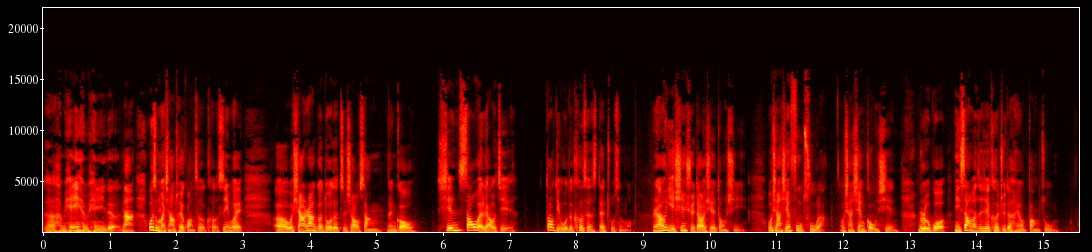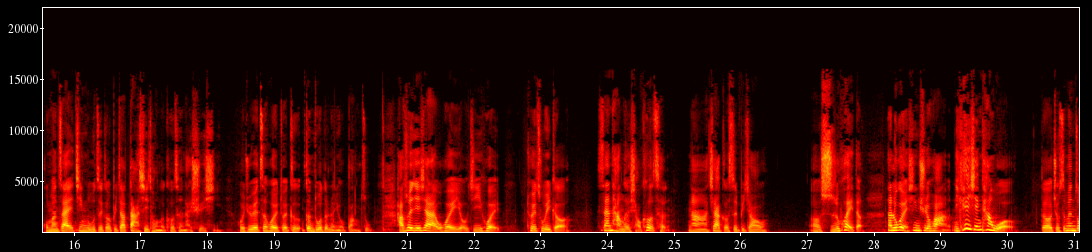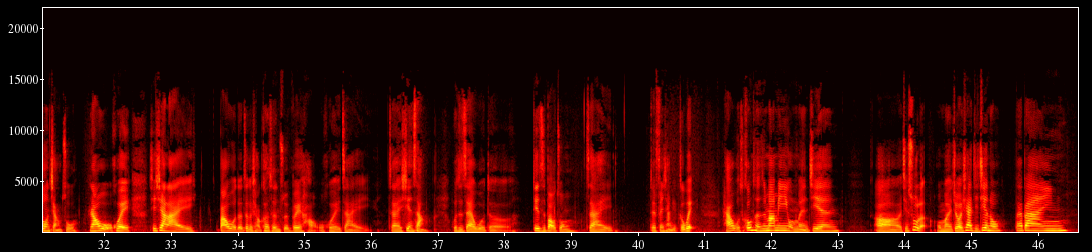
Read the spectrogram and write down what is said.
呃很便宜很便宜的。那为什么想推广这个课？是因为呃，我想让更多的直销商能够先稍微了解到底我的课程是在做什么。然后也先学到一些东西，我想先付出啦，我想先贡献。如果你上完这些课觉得很有帮助，我们再进入这个比较大系统的课程来学习，我觉得这会对更更多的人有帮助。好，所以接下来我会有机会推出一个三堂的小课程，那价格是比较呃实惠的。那如果有兴趣的话，你可以先看我的九十分钟讲座，然后我会接下来把我的这个小课程准备好，我会在在线上或者在我的。电子报中再再分享给各位。好，我是工程师妈咪，我们今天呃结束了，我们就下集见喽，拜拜。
